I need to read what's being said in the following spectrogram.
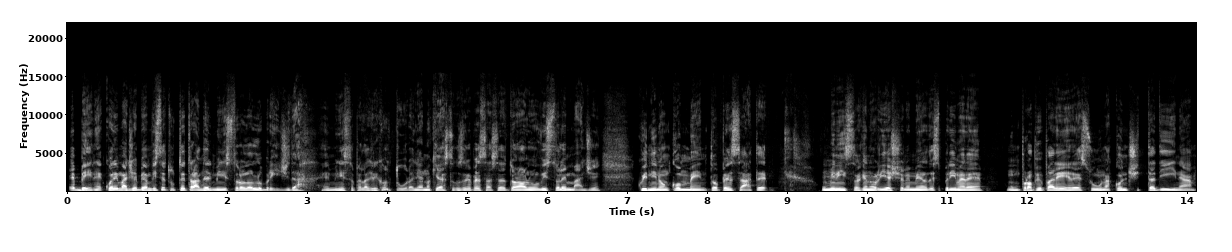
ebbene, quelle immagini le abbiamo viste tutte tranne il ministro Lollobrigida e il ministro per l'agricoltura. Gli hanno chiesto cosa ne pensasse, ha detto no, non ho visto le immagini, quindi non commento. Pensate, un ministro che non riesce nemmeno ad esprimere un proprio parere su una concittadina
